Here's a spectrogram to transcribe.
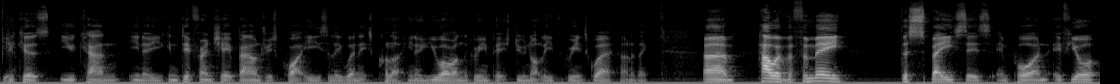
because you can, you know, you can differentiate boundaries quite easily when it's colour. You know, you are on the green pitch, do not leave the green square, kind of thing. Um, however, for me, the space is important. If you're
